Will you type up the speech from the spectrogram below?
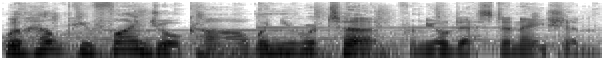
will help you find your car when you return from your destination.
